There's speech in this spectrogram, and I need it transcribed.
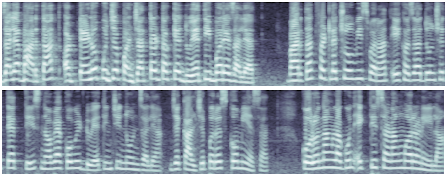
जाल्यार भारतांत अठ्ठ्याण्णव पुज्य पंच्याहत्तर टक्के दुयेंती बरे जाल्यात भारतांत फाटल्या चोवीस वरांत एक हजार दोनशे तेत्तीस नव्या कोविड दुयेंतींची नोंद जाल्या जे कालचे परस कमी आसात कोरोनाक लागून एकतीस जाणांक मरण येयलां.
